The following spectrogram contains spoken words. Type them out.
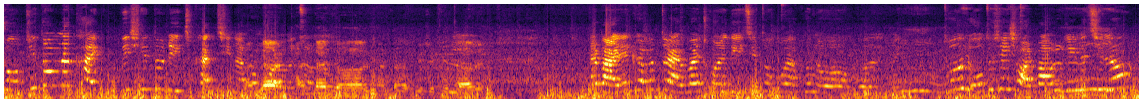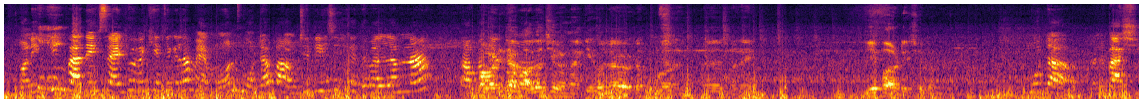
সবজি তো আমরা খাই খুব বেশি তো রিচ খাচ্ছি না ঠান্ডা গরমের ঠান্ডা জন্য। জল ঠান্ডা কিছু খেতে হবে। আর বাইরের খাবার তো অ্যাভয়েড করে দিয়েছি তবু এখন ও বলবে। তো ও তো সেই শর্ট পাউরুটি এনেছিল অনেকদিন বাদে এক্সাইট ভাবে খেতে গেলাম এমন মোটা পাউরুটি দিয়েছি খেতে পারলাম না। পাউরুটিটা ভালো ছিল নাকি? ওটা ওটা পুরো মানে ইয়ে পাউরুটি ছিল। মোটা মানে বাসি।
